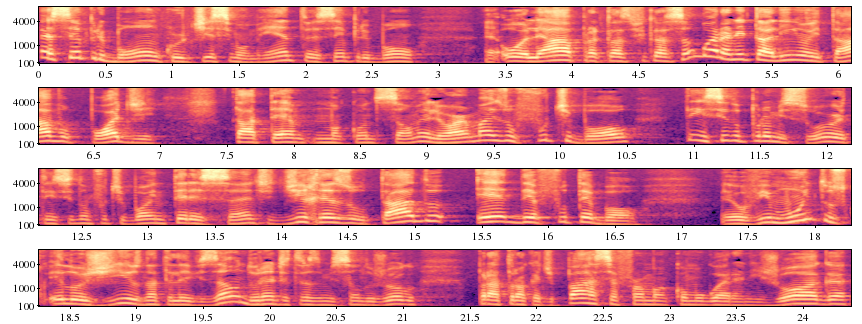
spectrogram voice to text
É sempre bom curtir esse momento, é sempre bom olhar para a classificação, o Guarani está ali em oitavo, pode estar tá até numa condição melhor, mas o futebol tem sido promissor, tem sido um futebol interessante de resultado e de futebol. Eu vi muitos elogios na televisão durante a transmissão do jogo para a troca de passe, a forma como o Guarani joga,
